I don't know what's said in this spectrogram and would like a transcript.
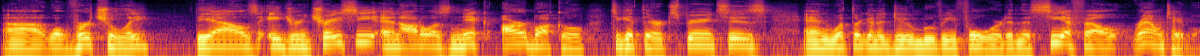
uh, well, virtually, the Als' Adrian Tracy and Ottawa's Nick Arbuckle to get their experiences and what they're going to do moving forward in the CFL roundtable.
